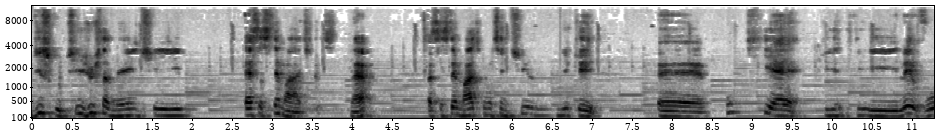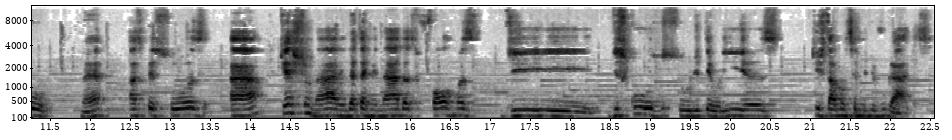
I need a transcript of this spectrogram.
discutir justamente essas temáticas, né? Essas temáticas no sentido de que é, o que é que, que levou né, as pessoas a questionarem determinadas formas de discurso, de teorias que estavam sendo divulgadas.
